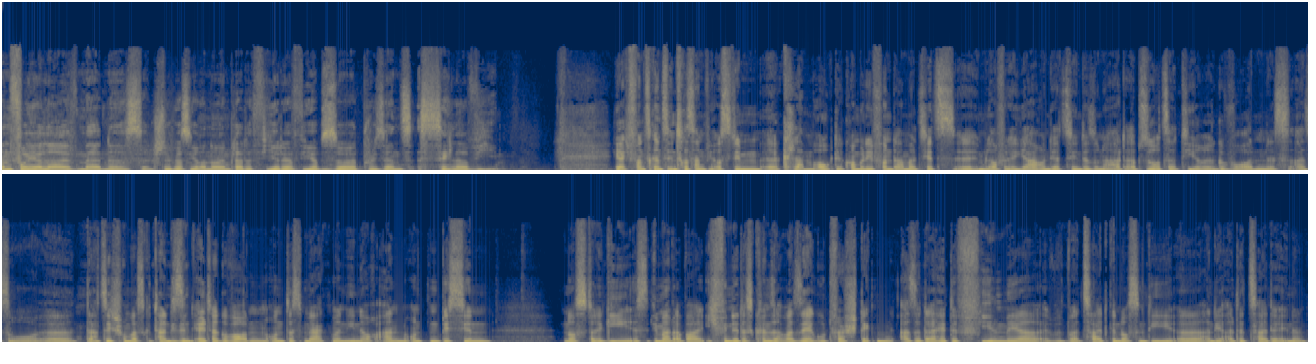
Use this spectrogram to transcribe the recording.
Run for Your Life, Madness, ein Stück aus ihrer neuen Platte Theater of the Absurd presents C'est la vie. Ja, ich fand es ganz interessant, wie aus dem äh, Klamauk der Comedy von damals jetzt äh, im Laufe der Jahre und Jahrzehnte so eine Art Absurdsatire geworden ist. Also äh, da hat sich schon was getan. Die sind älter geworden und das merkt man ihnen auch an und ein bisschen Nostalgie ist immer dabei. Ich finde, das können sie aber sehr gut verstecken. Also da hätte viel mehr bei Zeitgenossen, die äh, an die alte Zeit erinnern,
